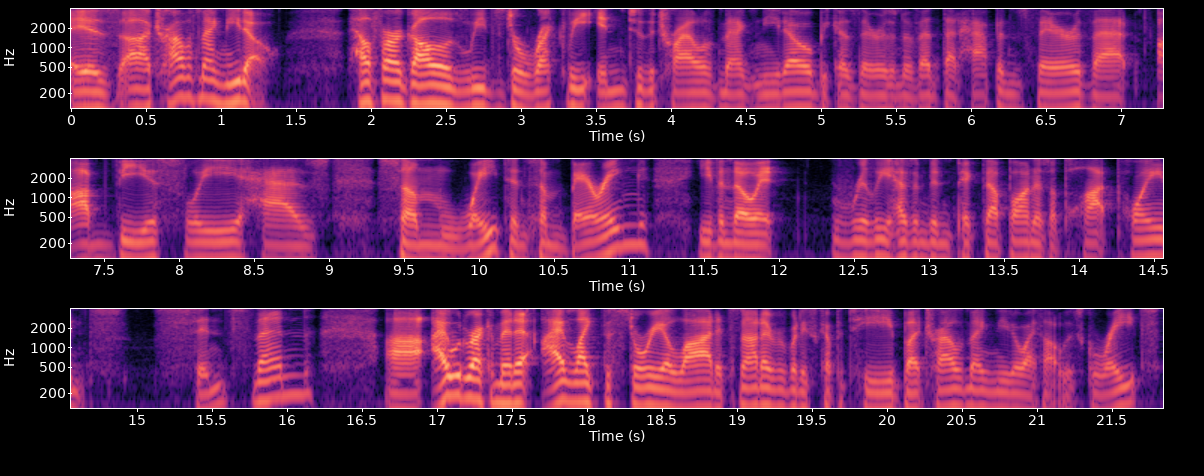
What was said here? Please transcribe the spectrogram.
is uh, Trial of Magneto. Hellfire Gala leads directly into the Trial of Magneto because there is an event that happens there that obviously has some weight and some bearing, even though it really hasn't been picked up on as a plot point since then. Uh, I would recommend it. I like the story a lot. It's not everybody's cup of tea, but Trial of Magneto I thought was great,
